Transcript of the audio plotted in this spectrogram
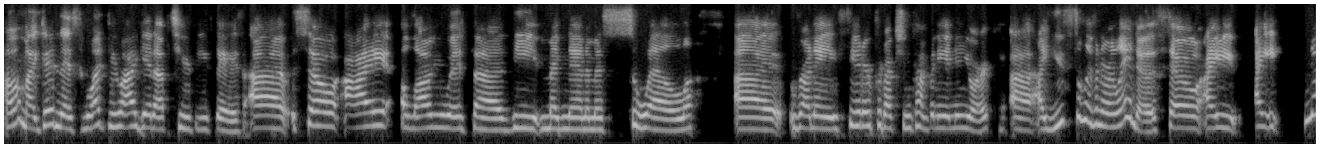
Oh my goodness, what do I get up to these days? Uh, so I, along with uh, the magnanimous Swell, uh, run a theater production company in New York. Uh, I used to live in Orlando, so I I know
